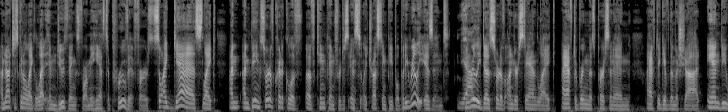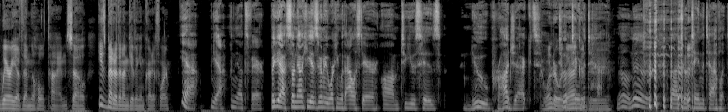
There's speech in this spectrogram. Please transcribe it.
I'm not just going to like let him do things for me. He has to prove it first. So I guess like I'm I'm being sort of critical of of Kingpin for just instantly trusting people but he really isn't. Yeah. he really does sort of understand like I have to bring this person in I have to give them a shot and be wary of them the whole time. So he's better than I'm giving him credit for. Yeah, yeah, that's fair. But yeah, so now he is going to be working with Alistair um, to use his new project I wonder what that could tab. be No, no, uh, to obtain the tablet.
